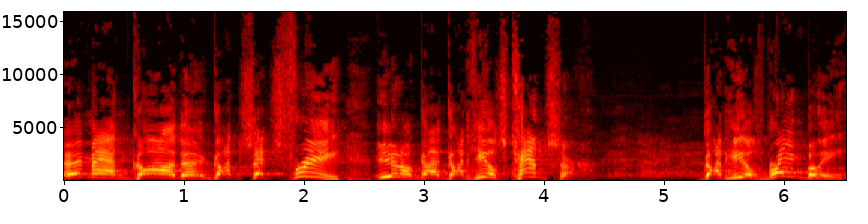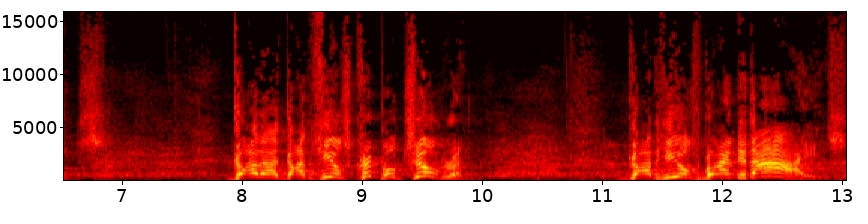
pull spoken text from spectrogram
Amen. God, uh, God sets free. You know, God, God heals cancer. God heals brain bleeds. God, uh, God heals crippled children. God heals blinded eyes.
